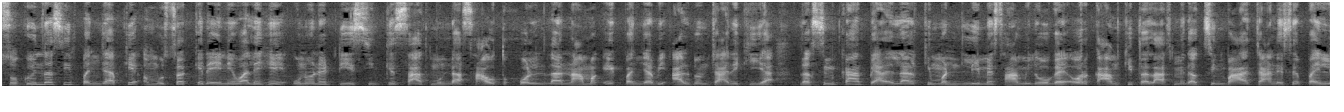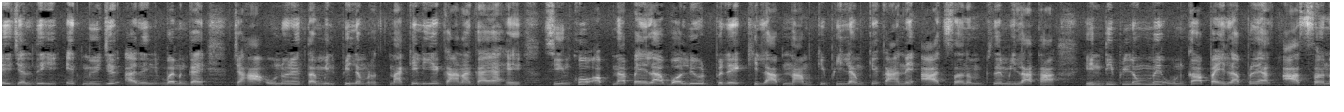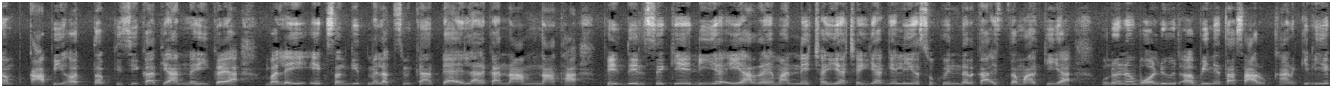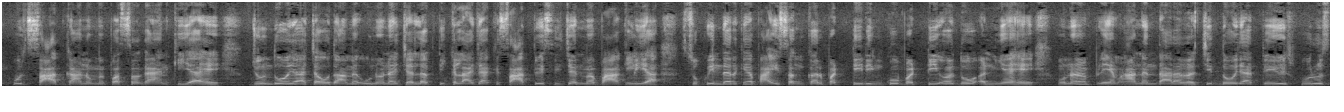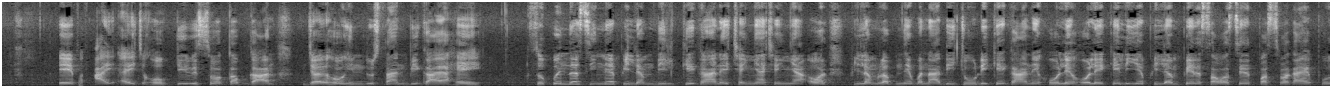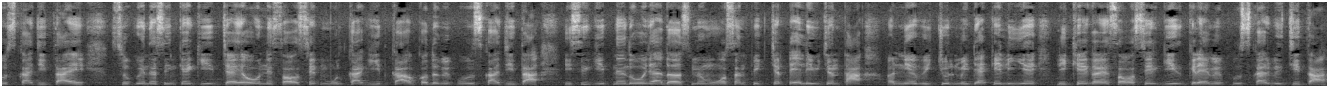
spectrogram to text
सुखविंदर सिंह पंजाब के अमृतसर के रहने वाले हैं। उन्होंने टी सिंह के साथ मुंडा साउथ होल्ड नामक एक पंजाबी एल्बम जारी किया। लक्ष्मीकांत प्यारेलाल की मंडली में शामिल हो गए और काम की तलाश में दक्षिण भारत जाने से पहले जल्दी ही एक म्यूज़िक अरेंज बन गए, जहाँ उन्होंने तमिल फ़िल्म रत्ना के लिए गाना गाया है। सिंह को अपना पहला बॉलीवुड ब्रेक खिलाफ नाम की फ़िल्म के गाने आज सनम से मिला था। हिंदी फ़िल्म में उनका पहला प्रयास आज सनम काफ़ी हद तक किसी का ध्यान नहीं गया, भले ही एक संगीत में लक्ष्मीकांत प्यारेलाल का नाम ना था। फिर दिल से के लिए ए आर रहमान ने छैया छैया के लिए सुखविंदर का इस्तेमाल किया। उन्होंने बॉलीवुड अभिनेता शाहरुख खान के लिए कुल सात गानों में पश्व गायन किया है। जून 2014 में उन्होंने झलक दिखला जा के सातवें सीज़न में भाग लिया। सुखविंदर के भाई शंकर भट्टी, रिंकू भट्टी और दो अन्य है। उन्होंने प्रेम आनंद द्वारा रचित दो हज़ार तेईस पुरुष एफ़ आई एच हॉकी विश्व कप गान जय हो हिंदुस्तान भी गाया है। सुखविंदर सिंह ने फ़िल्म दिल के गाने छैया छैया और फ़िल्म रब ने बना दी। जोड़ी के गाने होले होले के लिए फ़िल्म फेयर सर्वश्रेष्ठ पश्व गायक पुरस्कार जीता है सुखविंदर सिंह के गीत जय हो ने सर्वश्रेष्ठ मूल का गीत का अकादमी पुरस्कार जीता। इसी गीत ने 2010 में मोशन पिक्चर टेलीविज़न था। अन्य विचुअल मीडिया के लिए लिखे गए सर्वश्रेष्ठ गीत ग्रैमी पुरस्कार भी जीता।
